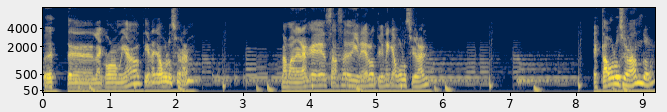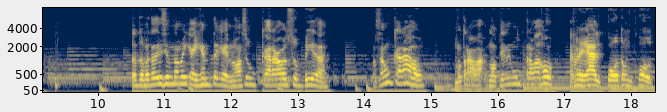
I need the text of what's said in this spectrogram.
este, la economía tiene que evolucionar. La manera que se hace dinero tiene que evolucionar. Está evolucionando. O tú me estás diciendo a mí que hay gente que no hace un carajo en sus vidas. No hace un carajo. No, no tienen un trabajo real, quote on quote.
